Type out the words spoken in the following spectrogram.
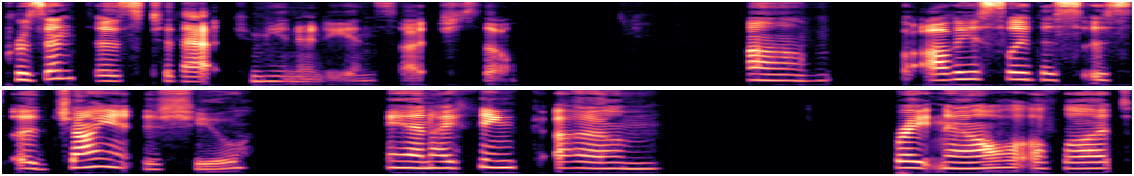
present this to that community and such? So, um, but obviously, this is a giant issue. And I think um, right now, a lot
